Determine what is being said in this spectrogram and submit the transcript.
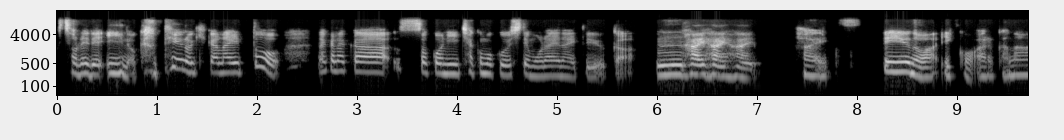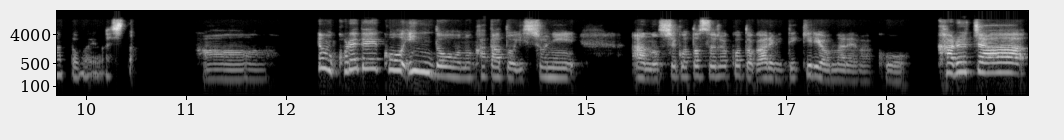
それでいいのかっていうのを聞かないとなかなかそこに着目してもらえないというか、うん、はいはいはい。はい。っていうのは一個あるかなと思いました。ああ。でもこれでこうインドの方と一緒にあの仕事することがある意味できるようになれば、こうカルチャー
